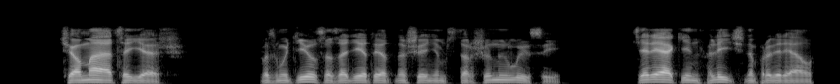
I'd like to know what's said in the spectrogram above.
— Че мацаешь? — возмутился задетый отношением старшины лысый. Серякин лично проверял.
